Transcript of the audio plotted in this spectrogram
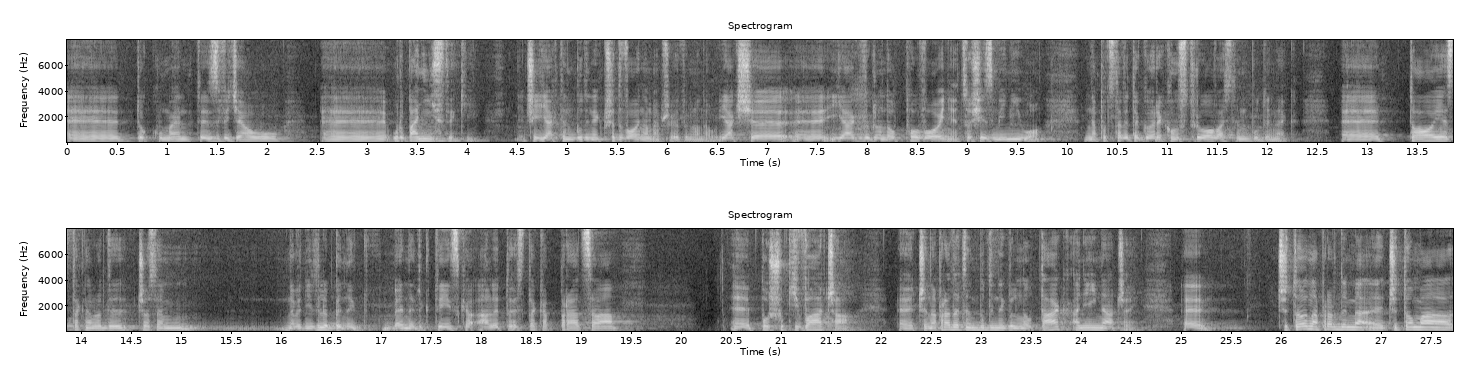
e, dokumenty z Wydziału Urbanistyki. czyli jak ten budynek przed wojną na przykład wyglądał, jak, się, jak wyglądał po wojnie, co się zmieniło, na podstawie tego rekonstruować ten budynek. To jest tak naprawdę czasem nawet nie tyle benedyk- benedyktyńska, ale to jest taka praca e, poszukiwacza, e, czy naprawdę ten budynek wyglądał tak, a nie inaczej. E, Czy to naprawdę ma, czy to ma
